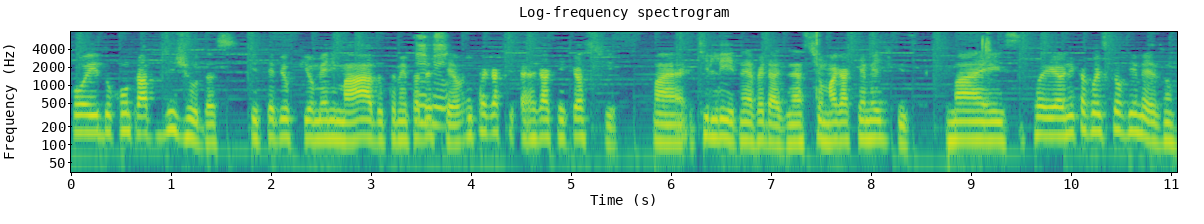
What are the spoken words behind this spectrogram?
foi do Contrato de Judas, que teve o filme animado também pra uhum. descer. A única HQ, HQ que eu assisti. Mas, que li, né, é verdade, né? Assistir uma HQ é meio difícil. Mas foi a única coisa que eu vi mesmo.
